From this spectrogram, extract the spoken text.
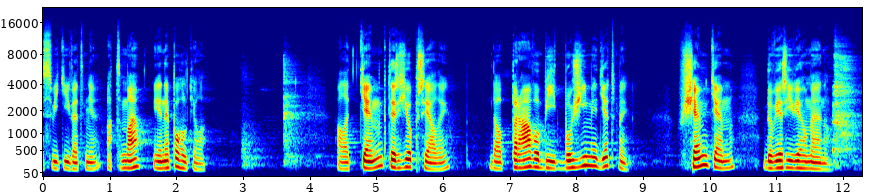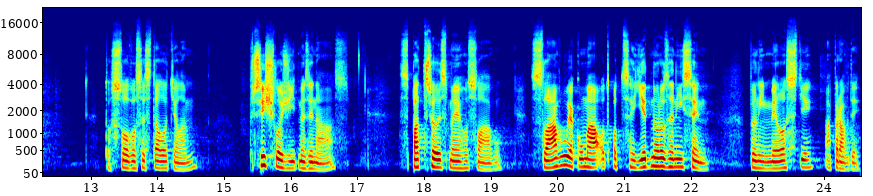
svítí ve tmě a tma je nepohltila. Ale těm, kteří ho přijali, dal právo být božími dětmi. Všem těm, kdo věří v jeho jméno. To slovo se stalo tělem, přišlo žít mezi nás, spatřili jsme jeho slávu. Slávu, jakou má od Otce jednorozený syn, plný milosti a pravdy.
